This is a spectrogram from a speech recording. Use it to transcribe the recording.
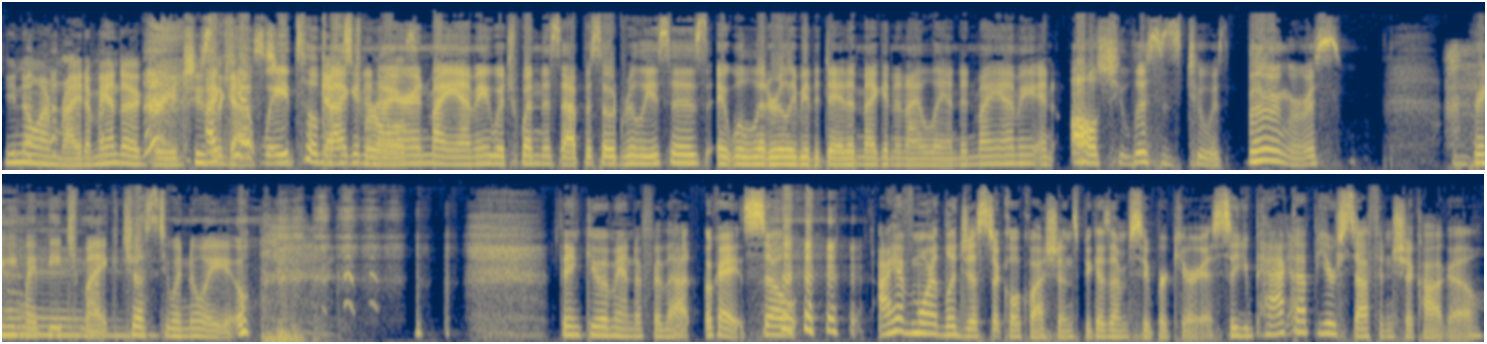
You know I'm right. Amanda agreed. She's the I guest. can't wait till guest Megan rules. and I are in Miami, which when this episode releases, it will literally be the day that Megan and I land in Miami, and all she listens to is bangers. I'm bringing my beach mic just to annoy you. Thank you, Amanda, for that. Okay, so I have more logistical questions because I'm super curious. So you pack yeah. up your stuff in Chicago.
